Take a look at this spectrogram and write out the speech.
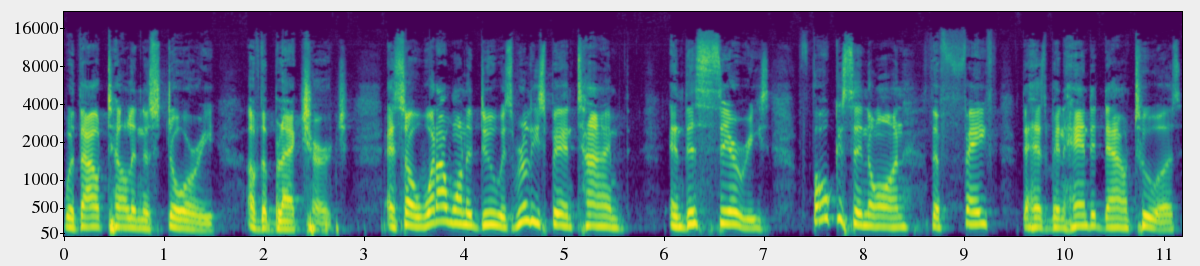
without telling the story of the black church. And so, what I want to do is really spend time in this series focusing on the faith that has been handed down to us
